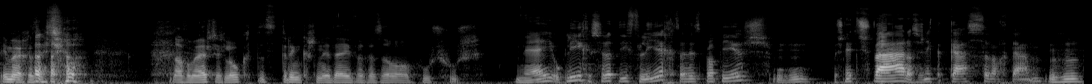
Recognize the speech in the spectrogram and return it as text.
ich merke es jetzt schon. Nach dem ersten Schluck, das trinkst du nicht einfach so husch husch. Nein, und gleich ist es relativ leicht, wenn du es probierst. Mhm. Es ist nicht schwer, es ist nicht gegessen nach dem. Mhm.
